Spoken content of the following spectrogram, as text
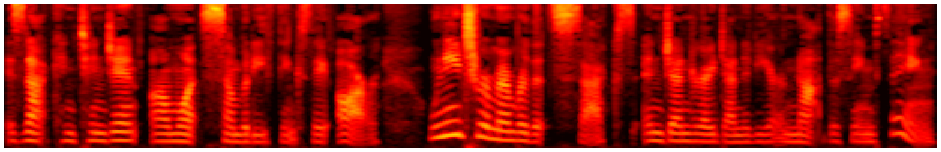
is not contingent on what somebody thinks they are. We need to remember that sex and gender identity are not the same thing.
